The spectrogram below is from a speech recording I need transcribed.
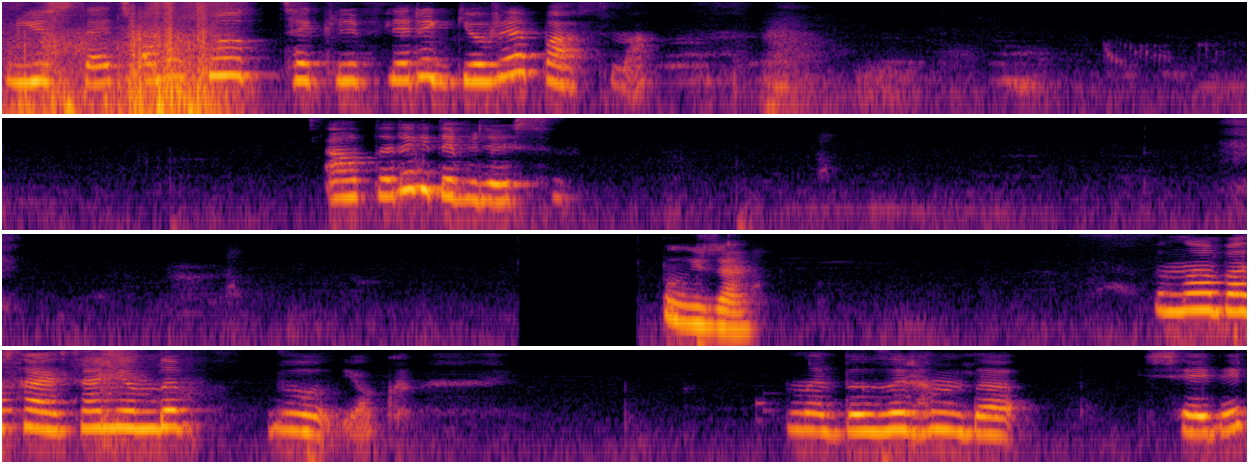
Şimdi yüz seç ama şu teklifleri göre basma. Altlara gidebilirsin. Bu güzel. Buna basarsan yanında bu yok. Bunlar da zırhım da şey değil.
